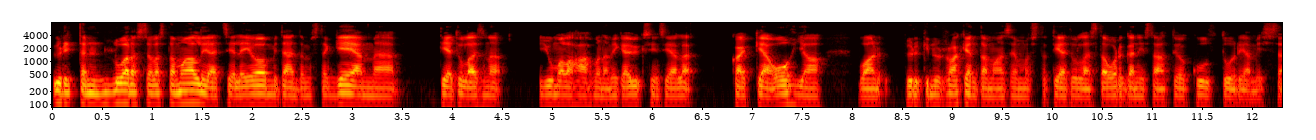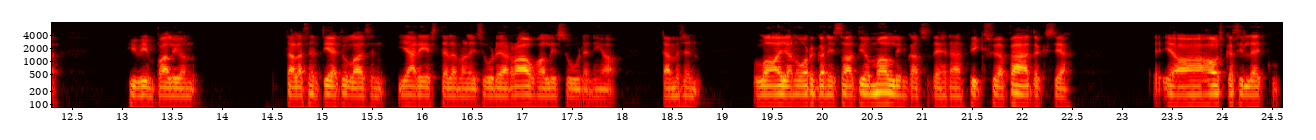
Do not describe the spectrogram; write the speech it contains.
yrittänyt luoda sellaista mallia, että siellä ei ole mitään tämmöistä GM tietynlaisena jumalahahmona, mikä yksin siellä kaikkea ohjaa, vaan pyrkinyt rakentamaan semmoista tietynlaista organisaatiokulttuuria, missä hyvin paljon tällaisen tietynlaisen järjestelmällisyyden ja rauhallisuuden ja tämmöisen laajan organisaation mallin kanssa tehdään fiksuja päätöksiä. Ja hauska silleen, että kun,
